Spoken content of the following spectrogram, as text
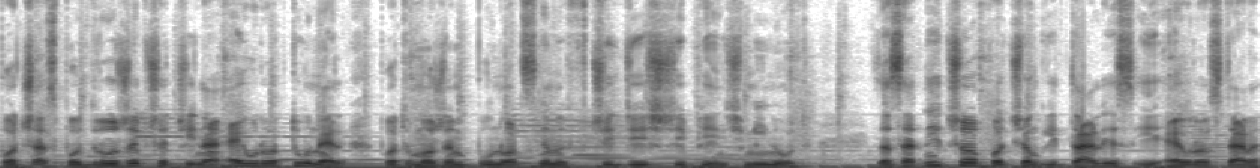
Podczas podróży przecina Eurotunnel pod Morzem Północnym w 35 minut. Zasadniczo pociągi Thalys i Eurostar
